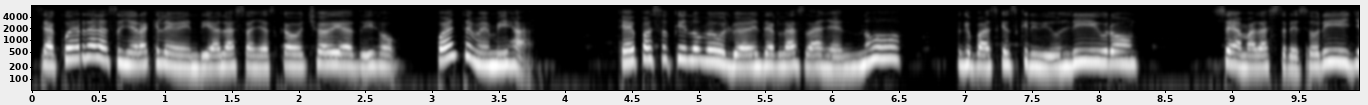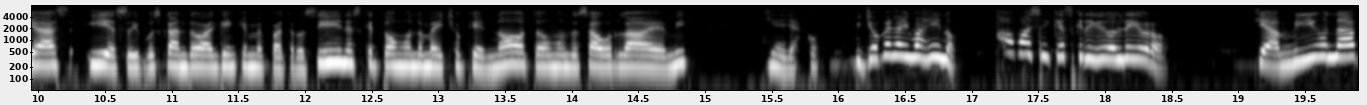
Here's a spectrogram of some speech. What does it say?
¿Se acuerda la señora que le vendía lasañas cada ocho días? Dijo, cuénteme, mija, ¿qué pasó que no me volvió a vender lasañas? No, lo que pasa es que escribí un libro, se llama Las Tres Orillas y estoy buscando a alguien que me patrocine, es que todo el mundo me ha dicho que no, todo el mundo se ha burlado de mí. Y ella, yo me la imagino, ¿cómo así que escribí un libro? Que a mí una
